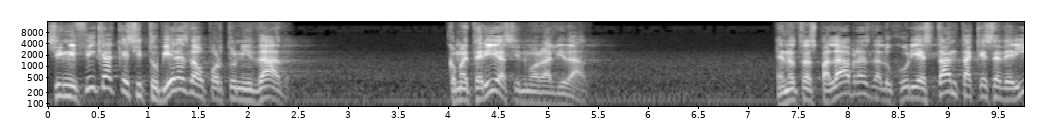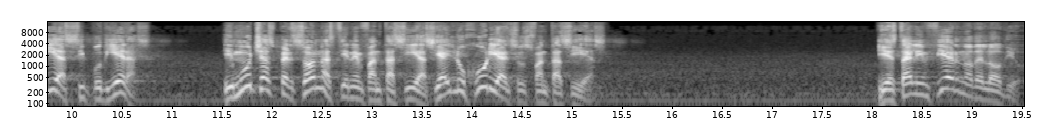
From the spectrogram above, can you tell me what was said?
Significa que si tuvieras la oportunidad, cometerías inmoralidad. En otras palabras, la lujuria es tanta que cederías si pudieras. Y muchas personas tienen fantasías y hay lujuria en sus fantasías. Y está el infierno del odio.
